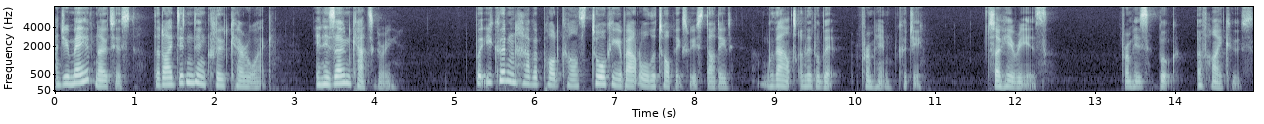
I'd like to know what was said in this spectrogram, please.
And you may have noticed that I didn't include Kerouac in his own category. But you couldn't have a podcast talking about all the topics we've studied without a little bit from him, could you? So here he is, from his book of haikus.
